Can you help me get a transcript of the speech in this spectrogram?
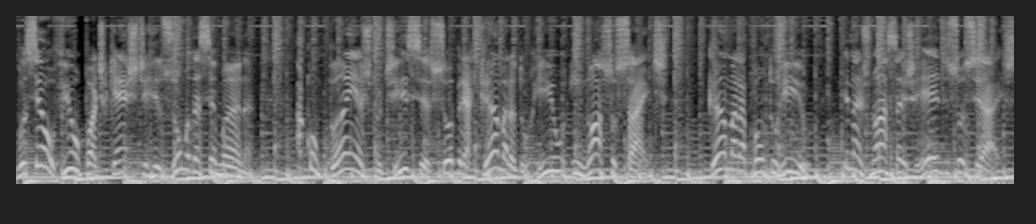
Você ouviu o podcast Resumo da Semana? Acompanhe as notícias sobre a Câmara do Rio em nosso site câmara.rio e nas nossas redes sociais,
